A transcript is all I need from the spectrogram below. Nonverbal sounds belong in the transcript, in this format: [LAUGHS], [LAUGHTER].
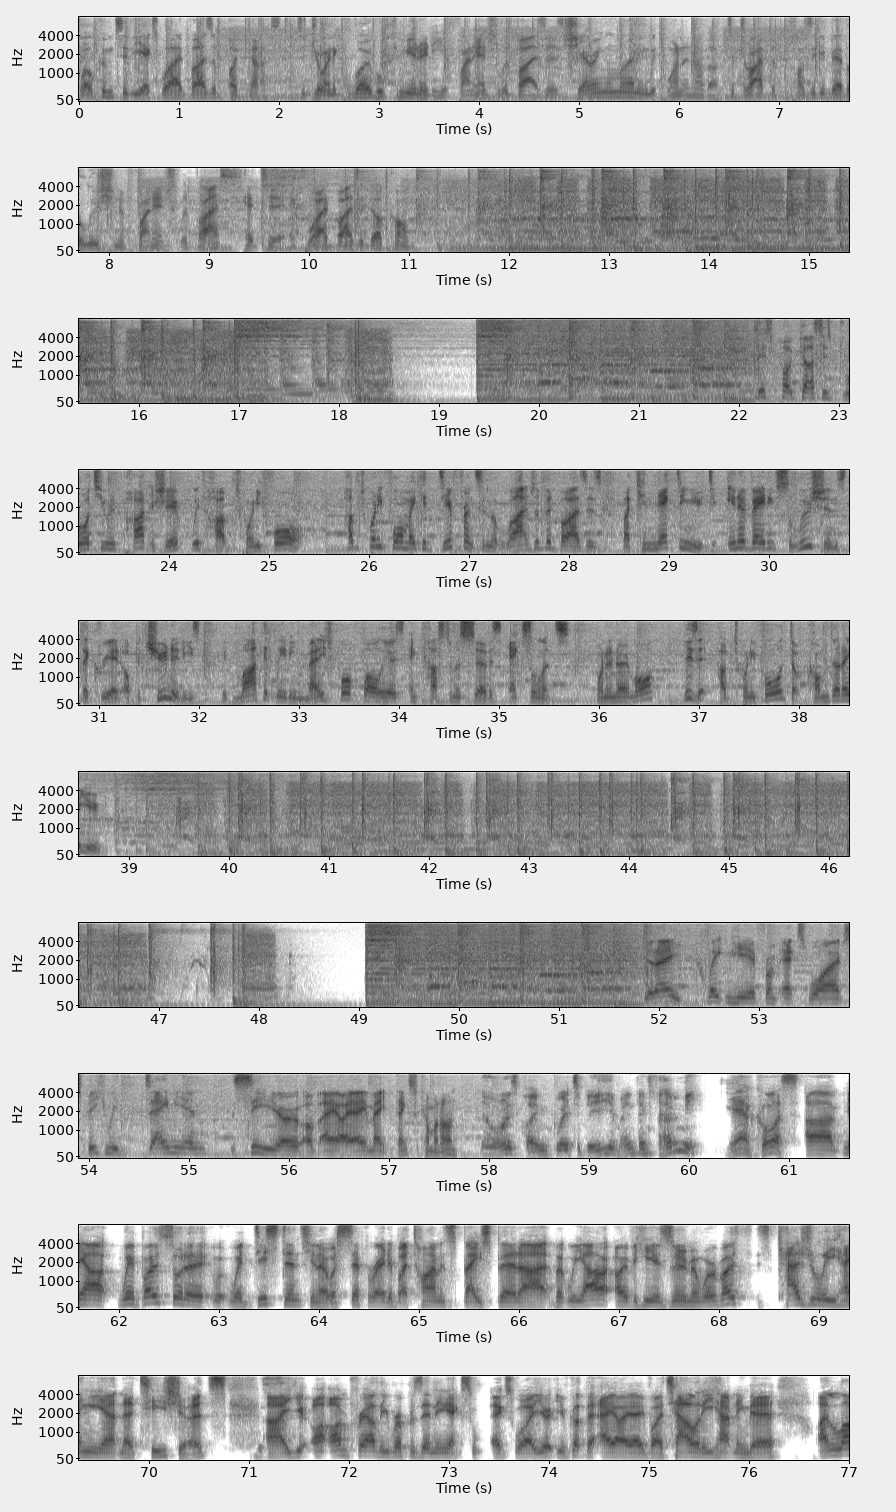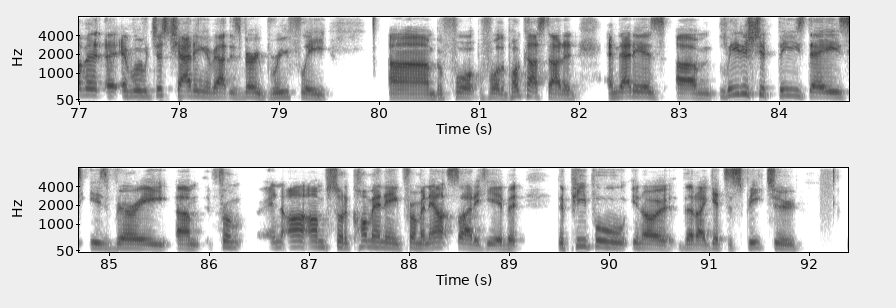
Welcome to the XY Adviser podcast. To join a global community of financial advisors sharing and learning with one another to drive the positive evolution of financial advice, head to xyadviser.com. This podcast is brought to you in partnership with Hub24. Hub24 make a difference in the lives of advisors by connecting you to innovative solutions that create opportunities with market leading managed portfolios and customer service excellence. Want to know more? Visit hub24.com.au. Clayton here from XY, speaking with Damien, the CEO of AIA. Mate, thanks for coming on. No worries, Clayton. Great to be here, man. Thanks for having me. Yeah, of course. Um, now we're both sort of we're distant, you know, we're separated by time and space, but uh, but we are over here Zoom, and we're both casually hanging out in our t-shirts. Yes. Uh, you, I, am proudly representing X, XY. you you've got the AIA vitality happening there. I love it, and we were just chatting about this very briefly um, before before the podcast started, and that is um, leadership these days is very um, from, and I, am sort of commenting from an outsider here, but the people you know that I get to speak to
